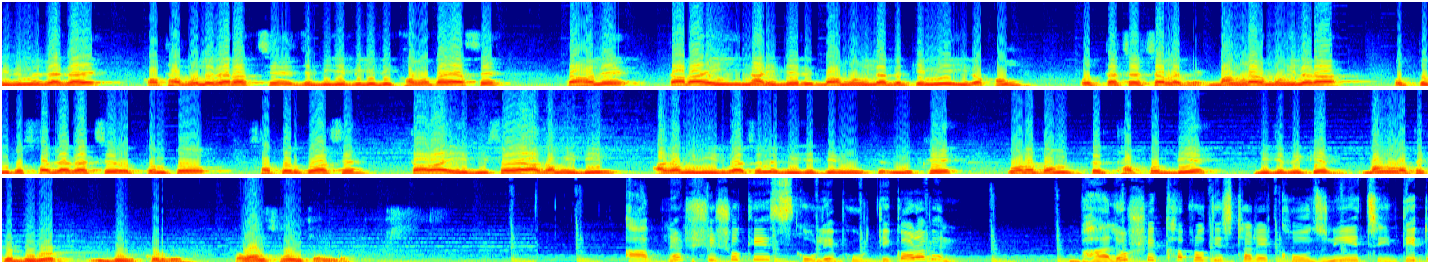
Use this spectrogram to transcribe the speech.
বিভিন্ন জায়গায় কথা বলে বেড়াচ্ছে যে বিজেপি যদি ক্ষমতায় আসে, তাহলে তারা এই নারীদের বা মহিলাদেরকে নিয়ে এরকম অত্যাচার চালাবে। বাংলার মহিলারা অত্যন্ত সজাগ আছে, অত্যন্ত সতর্ক আছে। তারা এই বিষয়ে আগামী দিন আগামী নির্বাচনে বিজেপির মুখে গণতন্ত্রের থাপ্পড় দিয়ে বিজেপিকে বাংলা থেকে দূর দূর করবে তমান সুমন চন্দ্র। আপনার শিশুকে স্কুলে ভর্তি করাবেন? ভালো শিক্ষা প্রতিষ্ঠানের খোঁজ নিয়ে চিন্তিত?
